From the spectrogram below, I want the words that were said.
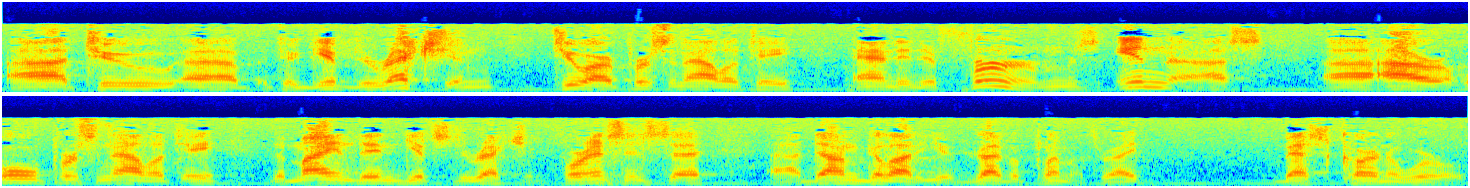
uh, to, uh, to give direction to our personality, and it affirms in us uh, our whole personality. The mind then gets direction. For instance, uh, uh, Galati, you drive a Plymouth, right? Best car in the world,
